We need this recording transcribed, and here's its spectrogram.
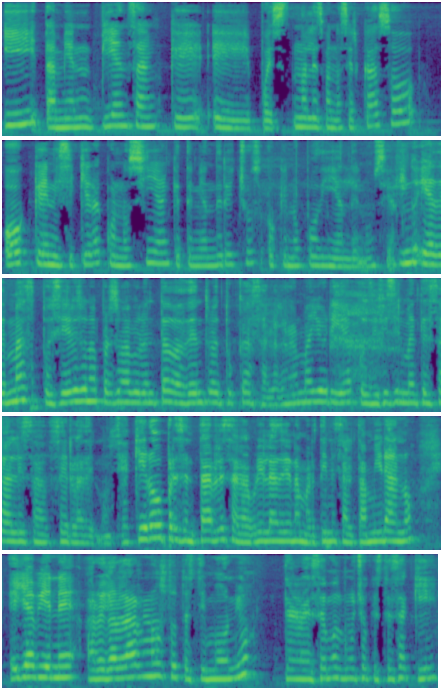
y también piensan que eh, pues no les van a hacer caso o que ni siquiera conocían que tenían derechos o que no podían denunciar. Y, además, pues si eres una persona violentada dentro de tu casa, la gran mayoría, pues difícilmente sales a hacer la denuncia. Quiero presentarles a Gabriela Adriana Martínez Altamirano. Ella viene a regalarnos tu testimonio te agradecemos mucho que estés aquí.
